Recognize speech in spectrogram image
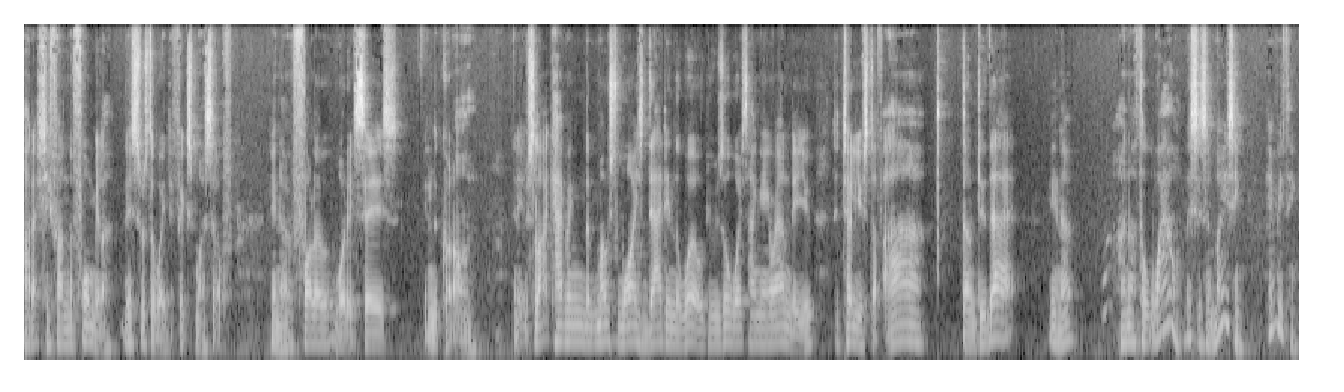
I'd actually found the formula. This was the way to fix myself. You know, follow what it says in the Quran. And it was like having the most wise dad in the world who was always hanging around to you to tell you stuff. Ah, don't do that, you know. And I thought, wow, this is amazing. Everything.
